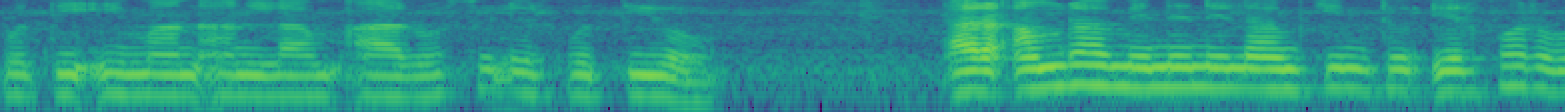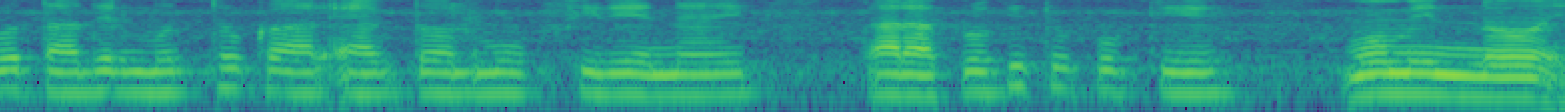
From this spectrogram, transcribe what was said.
প্রতি ইমান আনলাম আর রসুলের প্রতিও। আর আমরা মেনে নিলাম, কিন্তু এরপরও তাদের মধ্যকার একদল মুখ ফিরে নেয়। তারা প্রকৃতপক্ষে মমিন নয়।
